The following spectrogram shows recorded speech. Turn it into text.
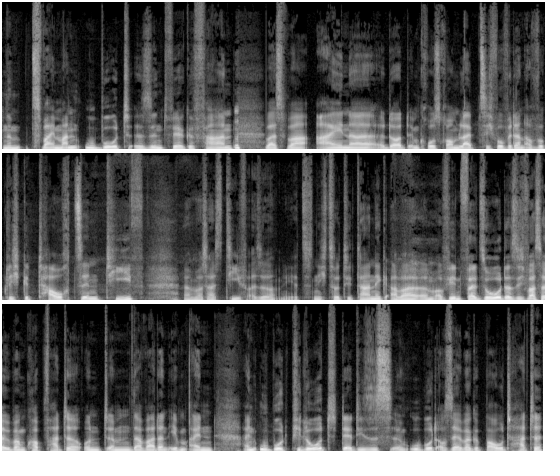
einem Zwei-Mann-U-Boot äh, sind wir gefahren. Aber es war einer dort im Großraum Leipzig, wo wir dann auch wirklich getaucht sind, tief. Was heißt tief? Also jetzt nicht zur Titanic, aber ähm, auf jeden Fall so, dass ich Wasser über dem Kopf hatte und ähm, da war dann eben ein, ein U-Boot-Pilot, der dieses ähm, U-Boot auch selber gebaut hatte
